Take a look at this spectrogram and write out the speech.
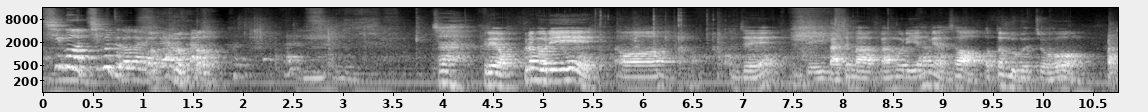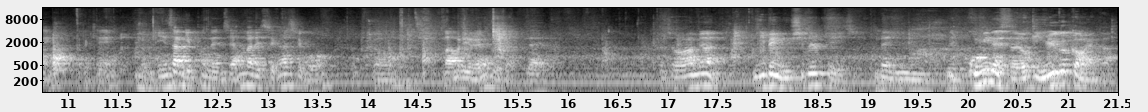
치고 치고 들어가야 돼 항상. 자 그래요 그럼 우리 어 이제, 이제 이 마지막 마무리하면서 어떤 부분 좀 네, 이렇게 좀 인상 깊었는지 한 마디씩 하시고 좀 마무리를 해보죠 네. 저 하면 261페이지 근데 이, 이 고민했어 여기 읽을까 말까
